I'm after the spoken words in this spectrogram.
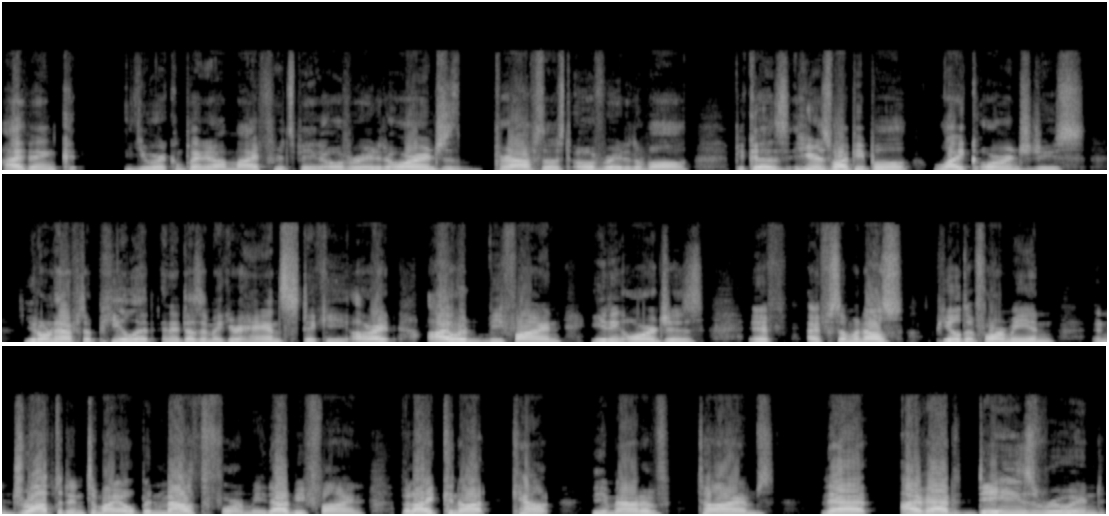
I think you were complaining about my fruits being overrated. Orange is perhaps the most overrated of all because here's why people like orange juice you don't have to peel it and it doesn't make your hands sticky all right i would be fine eating oranges if if someone else peeled it for me and and dropped it into my open mouth for me that'd be fine but i cannot count the amount of times that I've had days ruined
